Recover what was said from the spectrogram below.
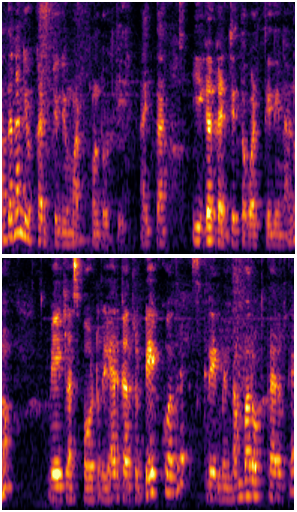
ಅದನ್ನು ನೀವು ಕಂಟಿನ್ಯೂ ಮಾಡ್ಕೊಂಡು ಹೋಗಿ, ಆಯಿತಾ? ಈಗ ಗಂಜಿ ತೊಗೊಳ್ತೀನಿ ನಾನು. ವೆಯ್ಟ್ ಲಾಸ್ ಪೌಡ್ರ್ ಯಾರಿಗಾದ್ರೂ ಬೇಕು ಅಂದರೆ ಸ್ಕ್ರೀನ್ ಮೇಲೆ ನಂಬರ್ ಹೋಗ್ತಾ ಇರುತ್ತೆ.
